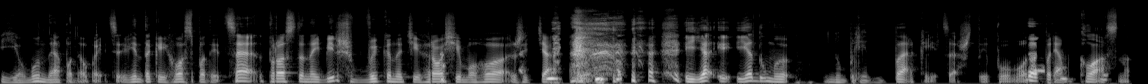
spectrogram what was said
йому не подобається. Він такий, господи, це просто найбільш виконаті гроші мого життя. І я і я думаю. Ну, блін, Берклі, це ж типу, от прям класно.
